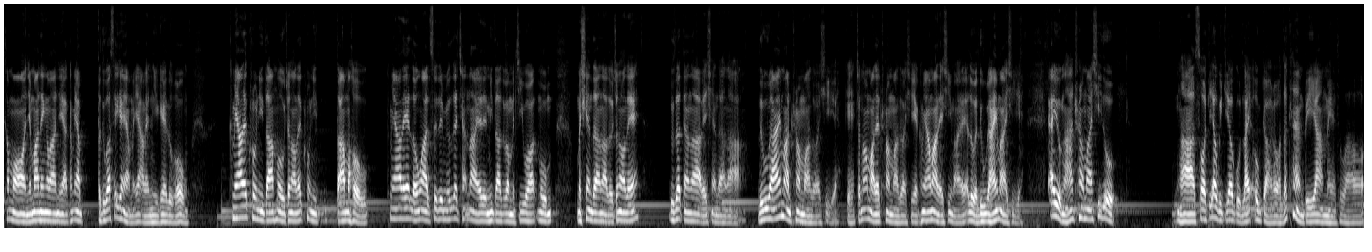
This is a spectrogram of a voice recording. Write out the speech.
come on ညီမနိုင်ငံမှာနေရခင်ဗျ ဘသူကစိတ်ဒဏ်ရာမရပဲနေခဲ့လို့ဟုတ်ခင်ဗျားလည်းခရိုနီသားမဟုတ်ကျွန်တော်လည်းခရိုနီသားမဟုတ်ခင်ဗျားလည်းလုံးဝဆွေဆွေမျိုးသက်ချမ်းသာရဲ့မိသားစုကမကြည့်ပါဟိုမရှင်းတန်းလာလို့ကျွန်တော်လည်းလူသက်တန်းလာပဲရှင်းတန်းလာလူတိုင်းမှာ trauma ဆိုတာရှိရယ်ကဲကျွန်တော်မှလည်း trauma ဆိုတာရှိရယ်ခင်ဗျားမှလည်းရှိမှာလေအဲ့လိုလူတိုင်းမှာရှိရယ်အဲ့လိုငါ trauma ရှိလို့ငါစော်တယောက်ပြီးတယောက်ကို like အုပ်တာတော့လက်ခံပေးရမယ်ဆိုတော့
